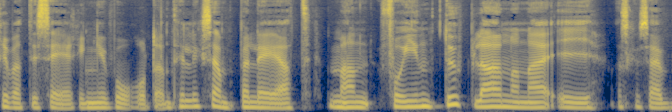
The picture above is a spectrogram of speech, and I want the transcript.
privatisering i vården till exempel är att man får inte upp lönerna i vad ska jag säga,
